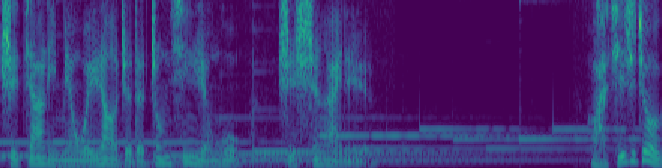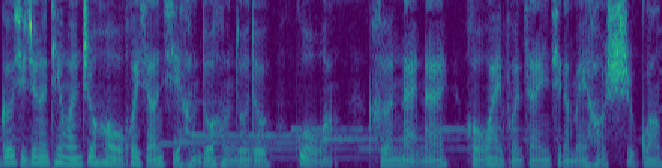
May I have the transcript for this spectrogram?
是家里面围绕着的中心人物，是深爱的人。哇，其实这首歌曲真的听完之后，会想起很多很多的过往和奶奶或外婆在一起的美好时光。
